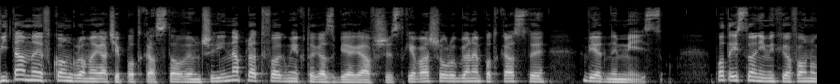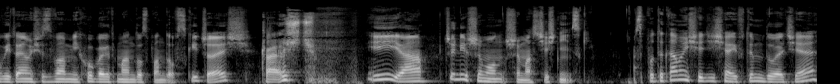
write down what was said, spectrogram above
Witamy w konglomeracie podcastowym, czyli na platformie, która zbiera wszystkie Wasze ulubione podcasty w jednym miejscu. Po tej stronie mikrofonu witają się z Wami Hubert Mandos-Pandowski, cześć. Cześć. I ja, czyli Szymon Szymas-Cieśliński. Spotykamy się dzisiaj w tym duecie,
